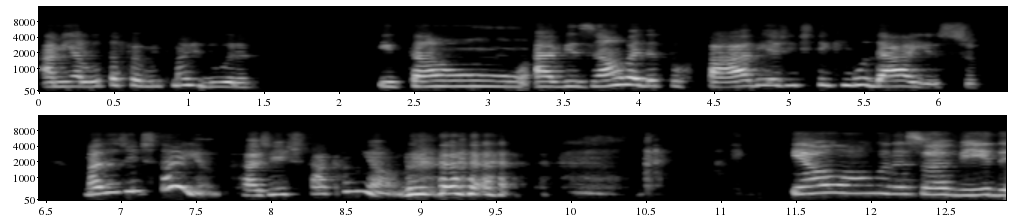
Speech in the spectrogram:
a minha luta foi muito mais dura. Então a visão é deturpada e a gente tem que mudar isso. Mas a gente está indo, a gente está caminhando. E ao longo da sua vida,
